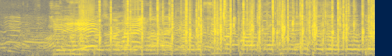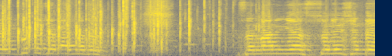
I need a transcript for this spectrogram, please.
सीमा पार करतो, दुसऱ्या चौकात येतो, एक गुड्डूच्या बॅटमधून. सन्माननीय सुनील शिंदे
